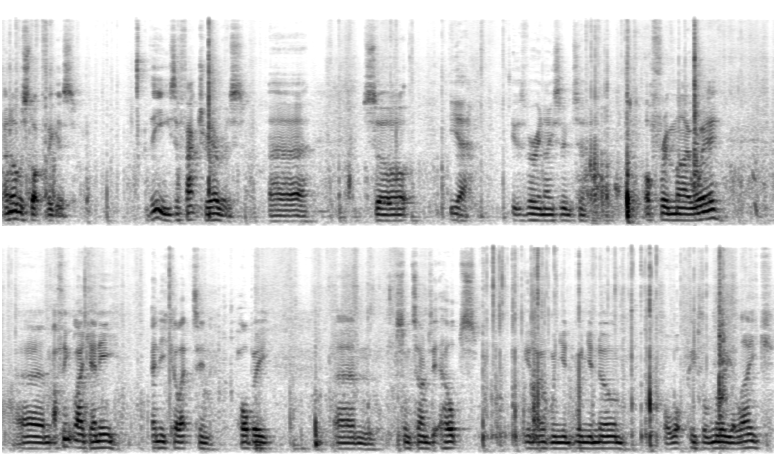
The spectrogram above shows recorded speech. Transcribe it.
and overstock figures. These are factory errors. Uh, so, yeah, it was very nice of him to offer him my way. Um, I think like any any collecting hobby, um, sometimes it helps, you know, when you when you're known or what people know you like.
